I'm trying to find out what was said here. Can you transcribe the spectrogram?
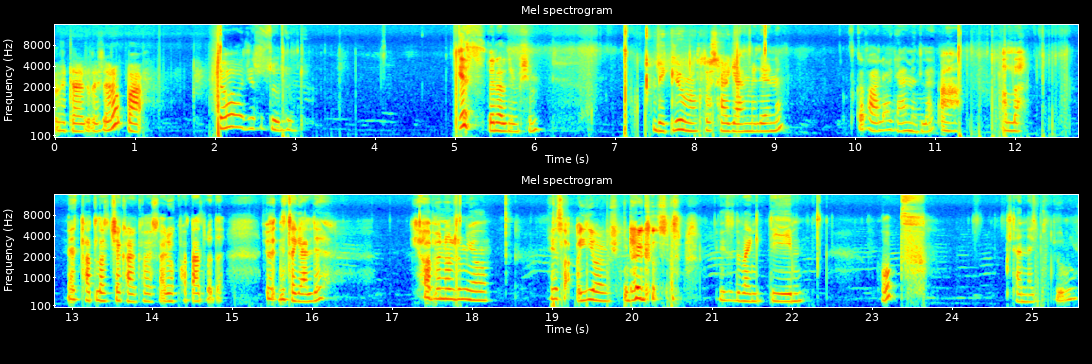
Evet arkadaşlar hoppa. Ya Jesus öldürdü. Yes ben öldürmüşüm. Bekliyorum arkadaşlar gelmelerini. Fakat hala gelmediler. Aha Allah. Net patlatacak arkadaşlar. Yok patlatmadı. Evet Nita geldi. Ya ben öldüm ya. Neyse ayı varmış burada arkadaşlar. Neyse de ben gittim. Hop. Bir tane daha gidiyoruz.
